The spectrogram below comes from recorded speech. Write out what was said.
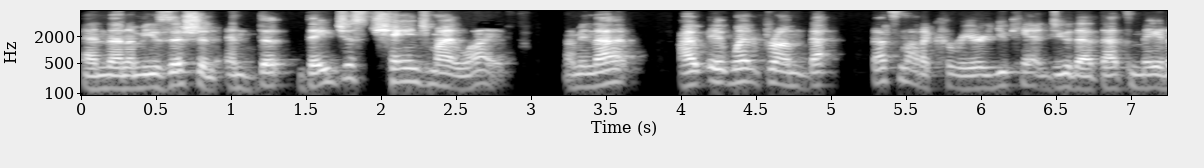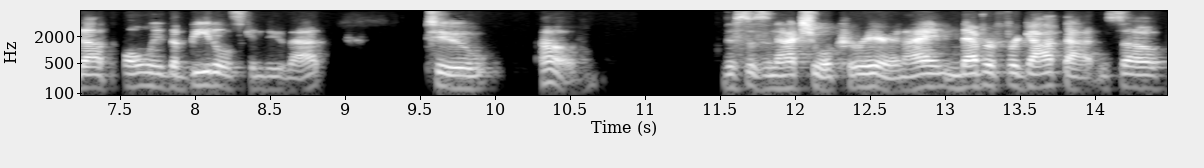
and then a musician. And the, they just changed my life. I mean, that I, it went from that, that's not a career. You can't do that. That's made up. Only the Beatles can do that to, oh, this is an actual career. And I never forgot that. And so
